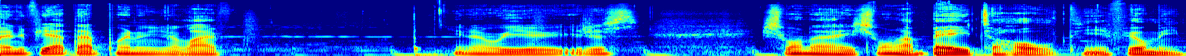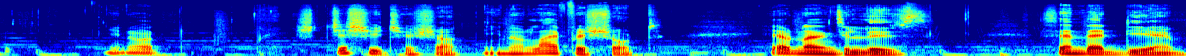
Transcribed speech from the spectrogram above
and if you're at that point in your life, you know, where you, you just just wanna just wanna bait to hold. You feel me? You know what? Just shoot your shot. You know, life is short. You have nothing to lose. Send that DM.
